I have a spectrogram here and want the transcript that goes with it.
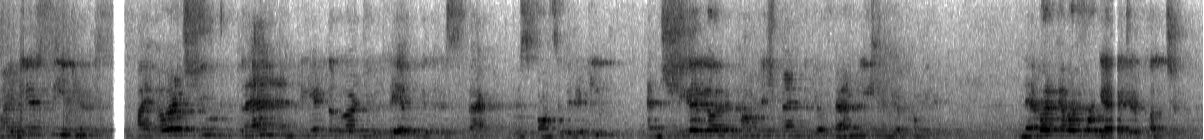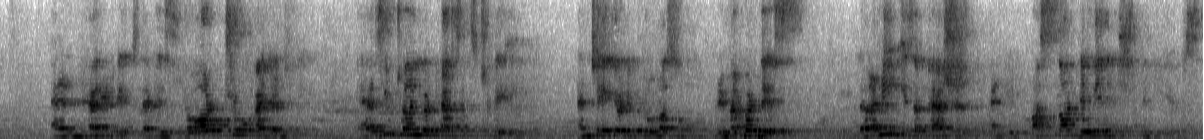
My dear seniors, I urge you to plan and create the world you live with respect, responsibility, and share your accomplishment with your family and your community. Never ever forget your culture and heritage that is your true identity. As you turn your tassels today and take your diplomas home, remember this. Learning is a passion and it must not diminish with years.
